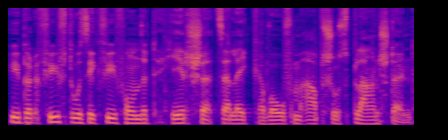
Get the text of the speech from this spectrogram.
über 5500 Hirsche zu erlegen, die auf dem Abschussplan stehen.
